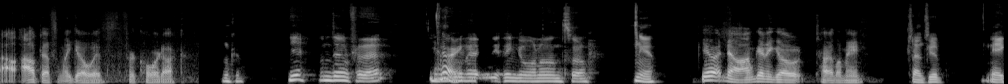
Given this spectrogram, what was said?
I'll, I'll definitely go with for Corduck. Okay. Yeah, I'm down for that. Yeah, I don't have anything going on, so You know what? No, I'm gonna go Tarlemagne. Sounds good. Yeah,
